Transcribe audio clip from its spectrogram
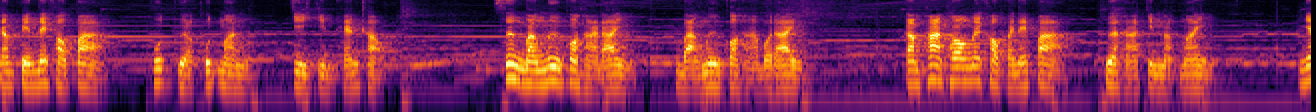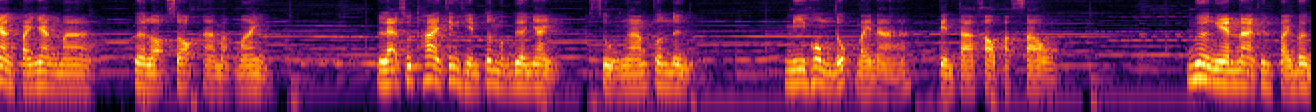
จำเป็นได้เข้าป่าพุดเผือกพุดมันจีกินแทนเขาวซึ่งบางมือก็หาได้ บางมือก็หาบ่ได้กำพร้าทองได้เข้าไปในป่าเพื่อหากินหมากไม้ ย่างไปย่างมาเพื่อเลาะซอกหาหมากไม้ และสุดท้ายจึงเห็นต้นหมักเดือใหญ่ สูงงามต้นหนึ่ง มีห่มดกใบหนา เป็นตาเข่าผักเศร้า เมื่อแงนหน้าขึ้นไปเบิ่ง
